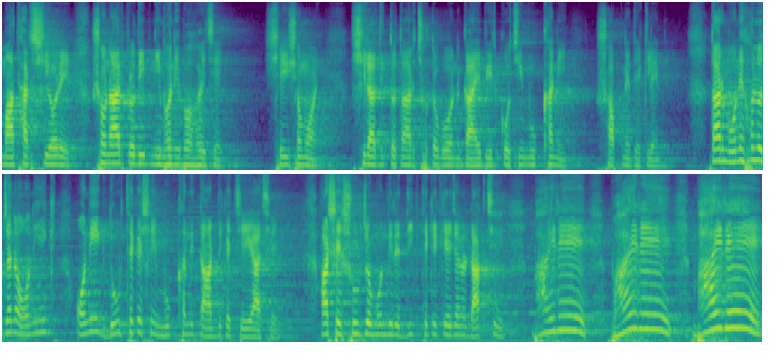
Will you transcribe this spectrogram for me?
মাথার শিওরে সোনার প্রদীপ নিভ নিভ হয়েছে। সেই সময় শিলাদিত্য তার ছোট বোন গায়েবীর কচি মুখখানি স্বপ্নে দেখলেন। তার মনে হলো যেন অনেক অনেক দূর থেকে সেই মুখখানি তার দিকে চেয়ে আছে। আর সেই সূর্য মন্দিরের দিক থেকে কে যেন ডাকছে, ভাই রে ভাই রে ভাই রে!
